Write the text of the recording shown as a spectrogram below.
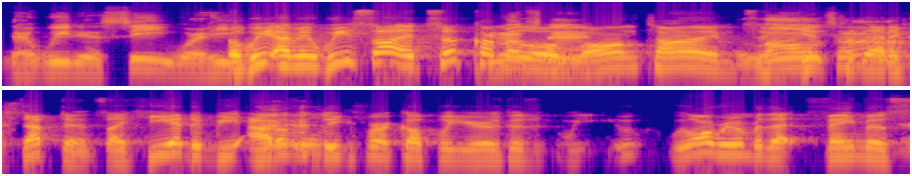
that we didn't see where he. But we, I mean, we saw it took You know Carmelo a long time to long get to that acceptance. Like he had to be out of the league for a couple of years because we we all remember that famous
